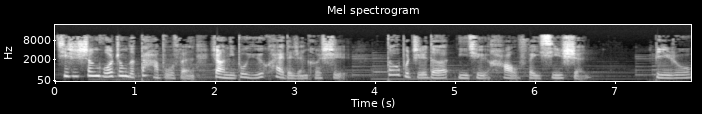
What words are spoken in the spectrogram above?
其实生活中的大部分让你不愉快的人和事。都不值得你去耗费心神，比如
